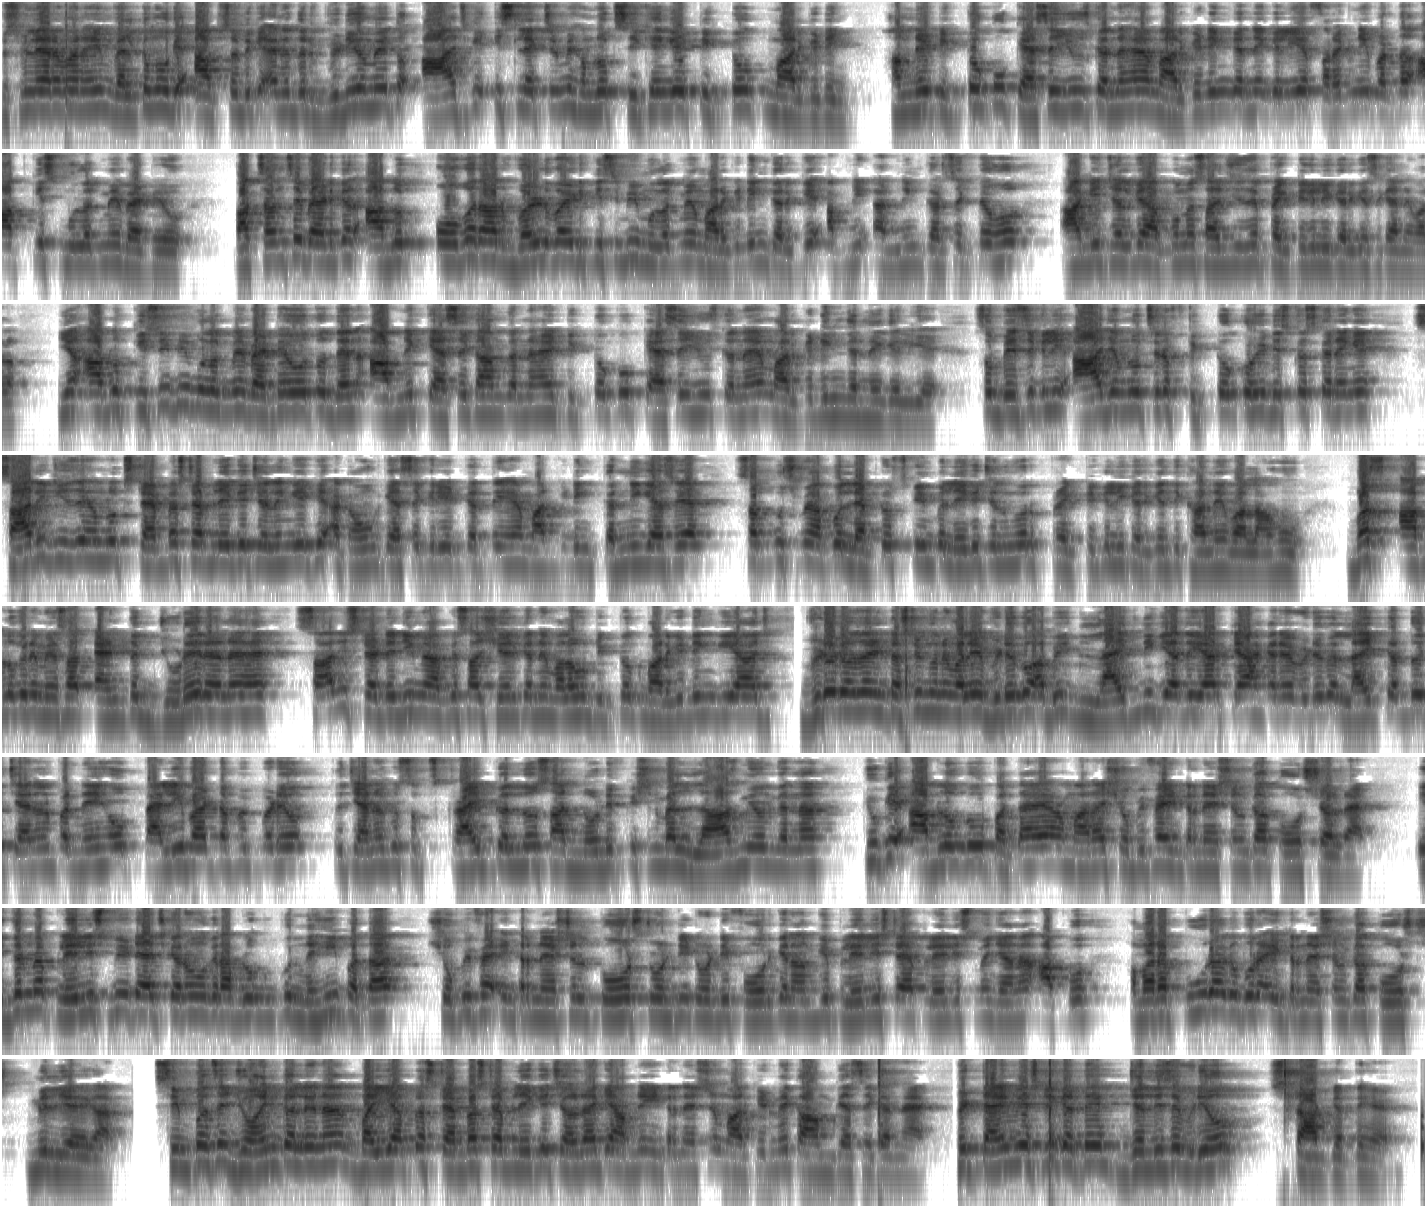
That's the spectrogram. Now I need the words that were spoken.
बिस्मिल्लाहिर्रहमानिर्रहीम वेलकम हो गया आप सभी के अनदर वीडियो में। तो आज के इस लेक्चर में हम लोग सीखेंगे टिकटॉक मार्केटिंग हमने टिकटॉक को कैसे यूज़ करना है मार्केटिंग करने के लिए फ़र्क नहीं पड़ता, आप किस मुल्क में बैठे हो। पाकिस्तान से बैठकर आप लोग ओवरऑल वर्ल्ड वाइड किसी भी मुल्क में मार्केटिंग करके अपनी अर्निंग कर सकते हो। आगे चल के आपको मैं सारी चीज़ें प्रैक्टिकली करके सिखाने वाला हूँ। या आप लोग किसी भी मुल्क में बैठे हो तो देन आपने कैसे काम करना है टिकटॉक को कैसे यूज़ करना है मार्केटिंग करने के लिए। सो so बेसिकली आज हम लोग सिर्फ़ टिकटॉक को ही डिस्कस करेंगे। सारी चीज़ें हम लोग स्टेप बाय स्टेप लेके चलेंगे कि अकाउंट कैसे क्रिएट करते हैं मार्केटिंग करनी कैसे है, सब कुछ मैं आपको लैपटॉप स्क्रीन पे लेके चलूँगा और प्रैक्टिकली करके दिखाने वाला हूँ। बस आप लोगों ने मेरे साथ एंड तक जुड़े रहना है। सारी स्ट्रेटेजी मैं आपके साथ शेयर करने वाला हूँ टिकटॉक मार्केटिंग की आज। वीडियो ज़्यादा इंटरेस्टिंग होने वाली है। वीडियो को अभी लाइक नहीं किया तो यार क्या करे? वीडियो को लाइक कर दो। चैनल पर नहीं हो, पहली बार टॉपिक पड़े हो तो चैनल को सब्सक्राइब कर लो। साथ नोटिफिकेशन बेल लाजमी ऑन करना। क्योंकि आप लोगों को पता है, हमारा शोपिफाई इंटरनेशनल का कोर्स चल रहा है। इधर मैं प्लेलिस्ट भी अटैच कर रहा हूँ, अगर आप लोगों को नहीं पता शोपिफाई इंटरनेशनल कोर्स 2024 के नाम की प्लेलिस्ट है प्लेलिस्ट में जाना, आपको हमारा पूरा का पूरा इंटरनेशनल का कोर्स मिल जाएगा। सिंपल से ज्वाइन कर लेना, भाई आपका स्टेप बाय स्टेप लेके चल रहा है कि आपने इंटरनेशनल मार्केट में काम कैसे करना है। फिर टाइम वेस्ट नहीं करते, जल्दी से वीडियो स्टार्ट करते हैं।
